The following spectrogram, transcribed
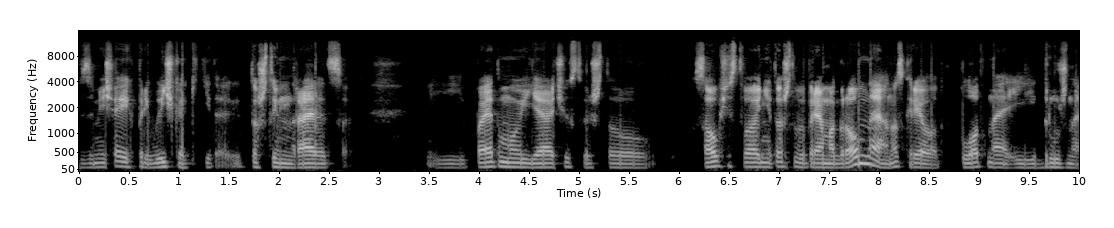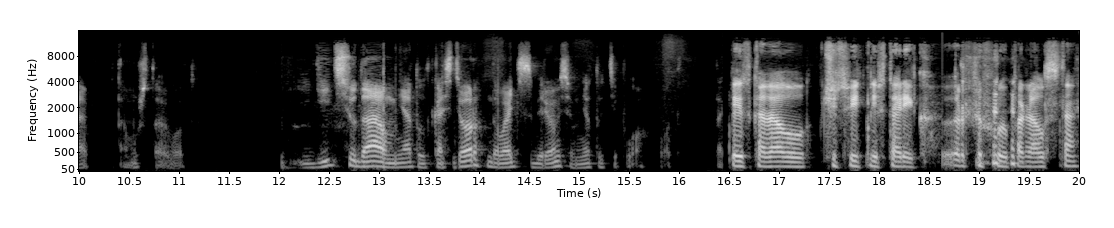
замечаю их привычки какие-то, то, что им нравится. И поэтому я чувствую, что сообщество не то чтобы прям огромное, оно скорее вот плотное и дружное, потому что вот идите сюда, у меня тут костер, давайте соберемся, у меня тут тепло. Вот. Так. Ты сказал чувствительный старик. Расшифруй, пожалуйста.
